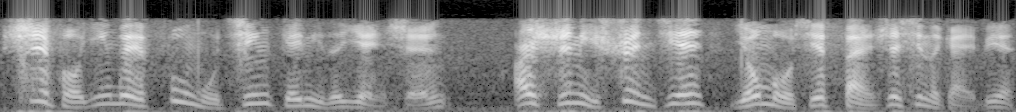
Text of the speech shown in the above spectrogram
是否因为父母亲给你的眼神而使你瞬间有某些反射性的改变？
